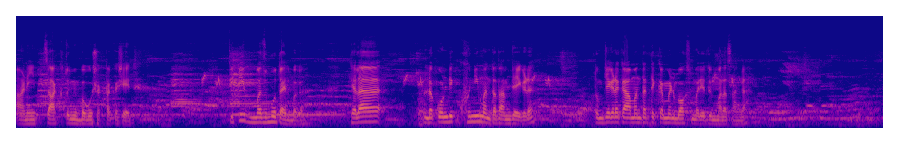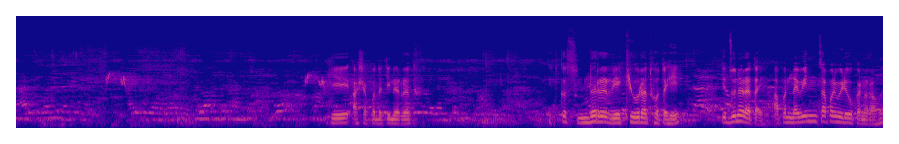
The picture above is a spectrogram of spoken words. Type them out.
आणि चाक तुम्ही बघू शकता कसे आहेत. किती मजबूत आहेत बघा. ह्याला लकोंडी खुनी म्हणतात आमच्या इकडं. तुमच्याकडे का म्हणतात ते कमेंट बॉक्समध्ये तुम्ही मला सांगा. हे अशा पद्धतीने रथ इतकं सुंदर रेखीव रथ होतं हे. हे जुनं रथ आहे. आपण नवीनचा पण व्हिडिओ करणार आहोत.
